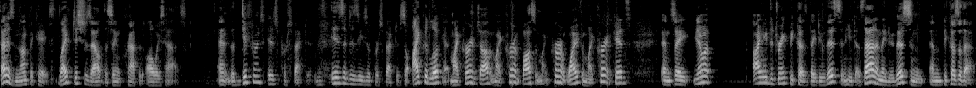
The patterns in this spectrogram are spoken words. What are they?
That is not the case. Life dishes out the same crap it always has. And the difference is perspective. This is a disease of perspective. So I could look at my current job, at my current boss, and my current wife, and my current kids, and say, you know what? I need to drink because they do this, and he does that, and they do this, and, and because of that.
